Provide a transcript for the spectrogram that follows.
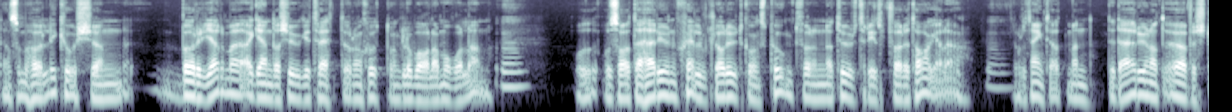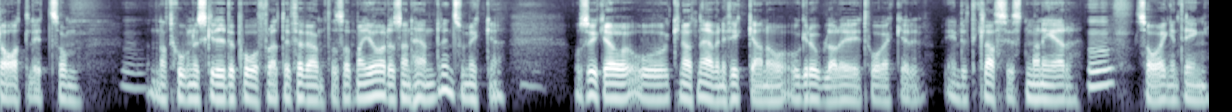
den som höll i kursen började med Agenda 2030 och de 17 globala målen Mm. och, och sa att det här är ju en självklar utgångspunkt för en naturturismföretagare. Mm. Och då tänkte jag att men det där är ju något överstatligt som Mm. nationer skriver på för att det förväntas att man gör det, sen händer det inte så mycket. Och så gick jag och, och knöt näven i fickan och, och grubblade i två veckor enligt klassiskt maner, Mm. sa ingenting.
